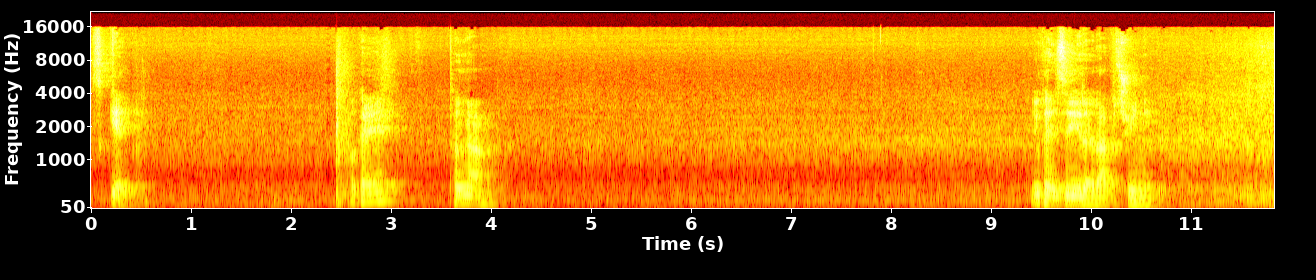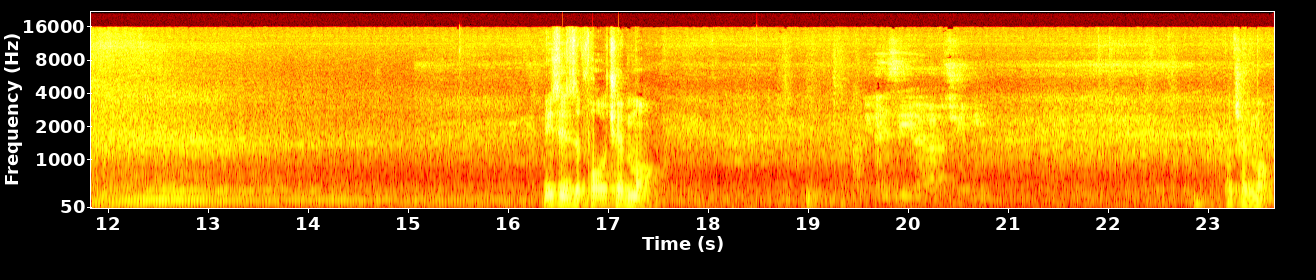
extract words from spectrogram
Scan. Okay, turn on. You can see the live streaming. This is the fortune mode. Portrait mode.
